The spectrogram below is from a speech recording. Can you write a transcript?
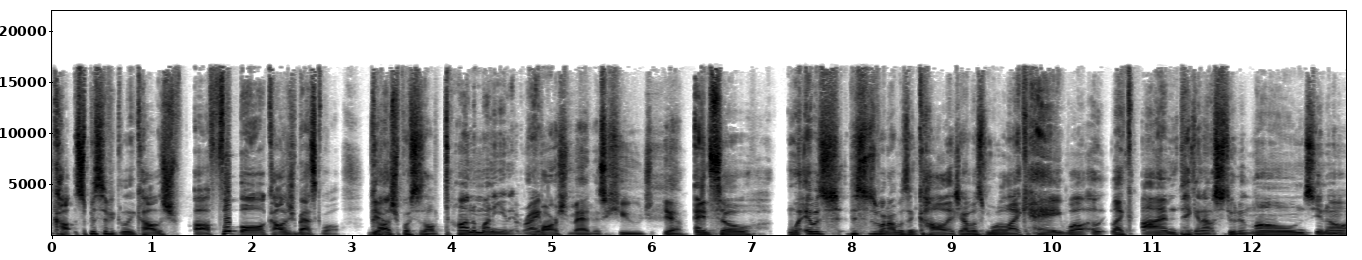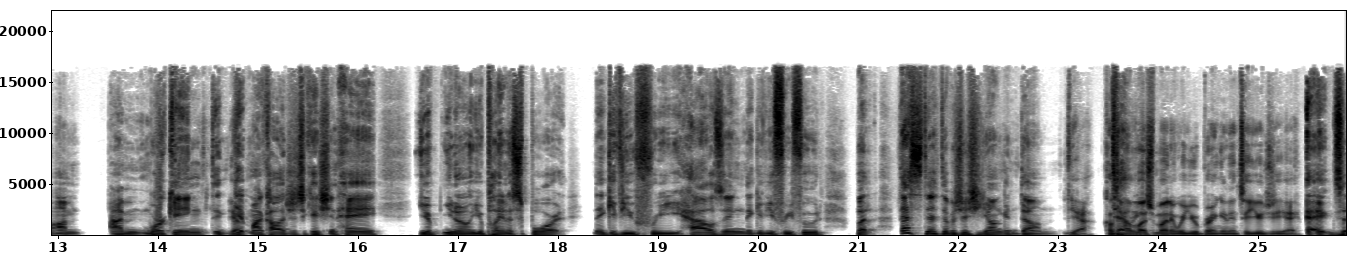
co- specifically college uh, football, college basketball. Yeah. College sports, there's a ton of money in it, right? March Madness huge. Yeah. And so it was. This is when I was in college. I was more like, hey, well, uh, like I'm taking out student loans. You know, Mhm. I'm I'm working to Yeah. get my college education. Hey, you you know, you're playing a sport. They give you free housing. They give you free food. But that's that, that was just young and dumb. Yeah. Because how much money were you bringing into UGA? Ex-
